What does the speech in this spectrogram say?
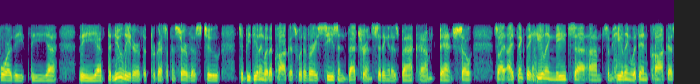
for the the uh, the uh, the new leader of the Progressive Conservatives to to be dealing with a caucus with a very seasoned veteran sitting in his back um, bench. So so I, I think the healing needs uh, um, some healing within caucus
